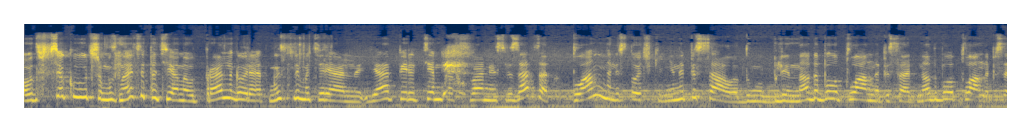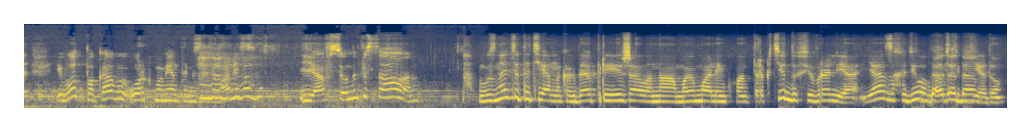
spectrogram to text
А вот все к лучшему. Знаете, Татьяна, вот правильно говорят, мысли материальны. Я перед тем, как с вами связаться, план на листочке не написала. Думаю, блин, надо было план написать, надо было план написать. И вот пока вы орг-моментами занимались, я все написала. Вы знаете, Татьяна, когда я приезжала на мою маленькую Антарктиду в феврале, я заходила в гости к деду.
